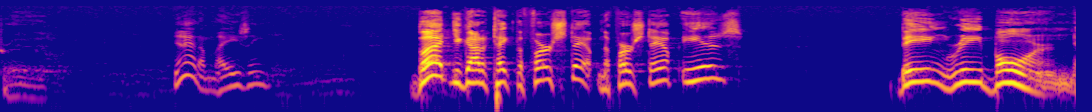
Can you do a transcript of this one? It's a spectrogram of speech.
true. Isn't that amazing? But you got to take the first step, and the first step is being reborn.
